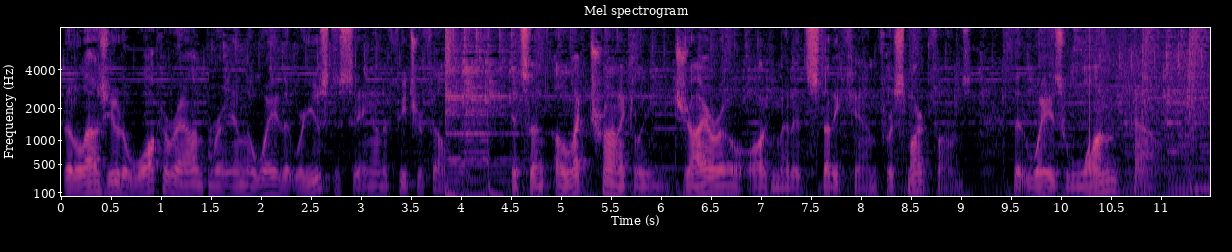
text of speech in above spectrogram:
that allows you to walk around in the way that we're used to seeing on a feature film. It's an electronically gyro augmented Steadicam for smartphones that weighs one pound.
